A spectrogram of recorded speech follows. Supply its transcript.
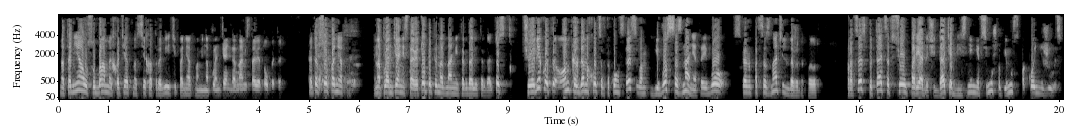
Натаньяу с Убамой хотят нас всех отравить, и понятно, инопланетяне над нами ставят опыты. Это все понятно инопланетяне ставят опыты над нами и так далее, и так далее. То есть человек, он когда находится в таком стрессе, его сознание, это его, скажем, подсознательный даже такой вот процесс, пытается все упорядочить, дать объяснение всему, чтобы ему спокойнее жилось.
